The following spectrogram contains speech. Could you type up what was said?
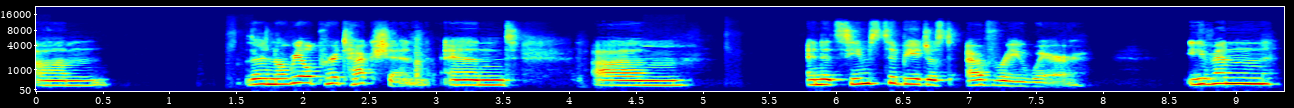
um there's no real protection and um and it seems to be just everywhere even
